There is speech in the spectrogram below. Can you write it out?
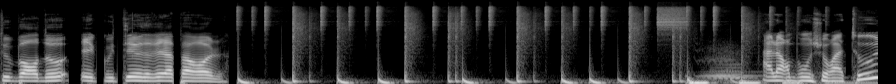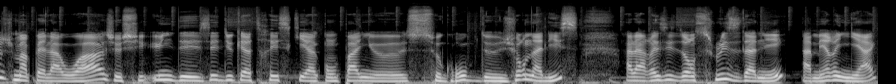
Tout Bordeaux, écoutez, vous avez la parole. Alors bonjour à tous, je m'appelle Awa, je suis une des éducatrices qui accompagne euh, ce groupe de journalistes à la résidence Louise d'année à Mérignac.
